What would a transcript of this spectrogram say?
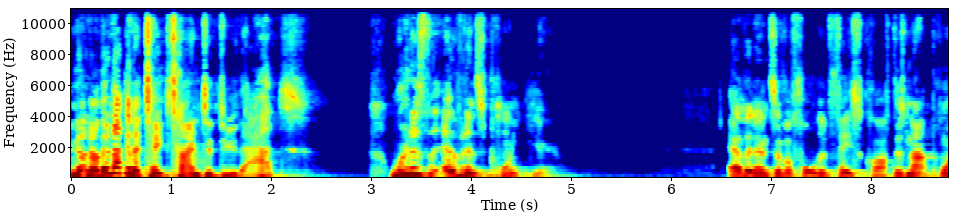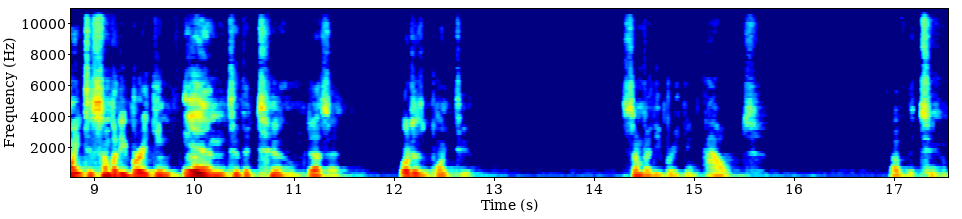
Know, no, they're not going to take time to do that. Where does the evidence point here? Evidence of a folded face cloth does not point to somebody breaking into the tomb, does it? What does it point to? Somebody breaking out of the tomb.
